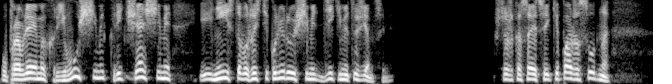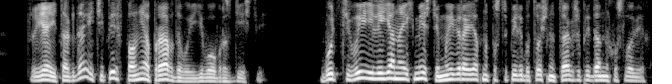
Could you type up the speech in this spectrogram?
управляемых ревущими, кричащими и неистово жестикулирующими дикими туземцами. Что же касается экипажа судна, то я и тогда, и теперь вполне оправдываю его образ действий. Будь вы или я на их месте, мы, вероятно, поступили бы точно так же при данных условиях.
